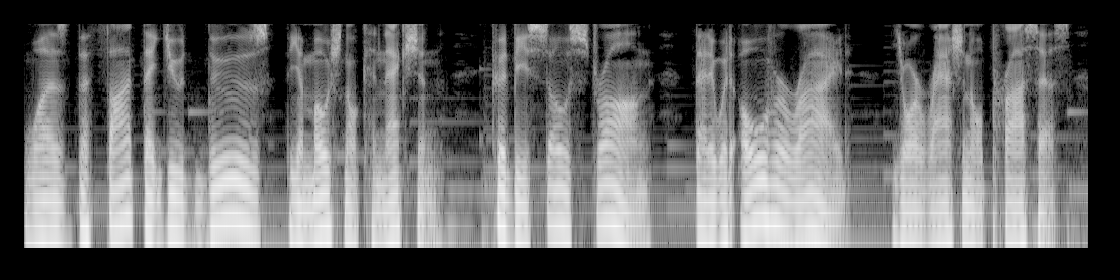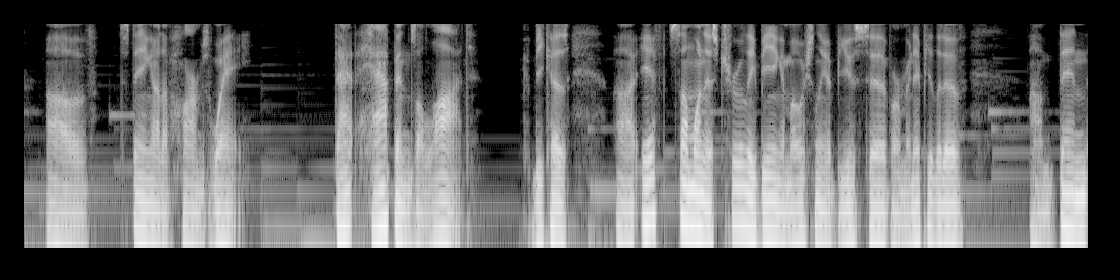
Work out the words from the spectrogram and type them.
was the thought that you'd lose the emotional connection could be so strong that it would override your rational process of staying out of harm's way. That happens a lot because uh, if someone is truly being emotionally abusive or manipulative, um, then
